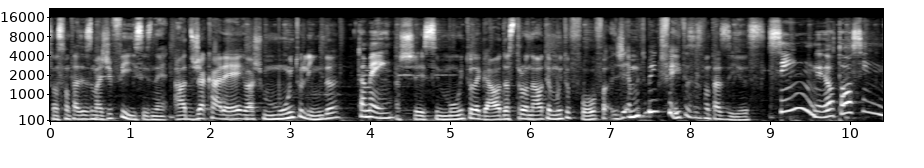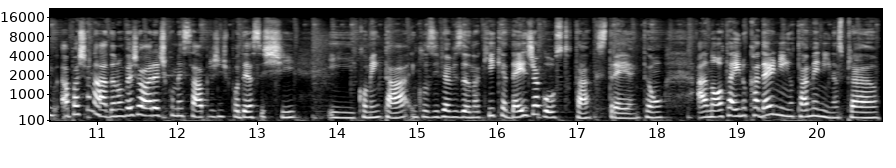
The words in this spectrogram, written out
são as fantasias mais difíceis, né? A do jacaré eu acho muito linda. Também. Achei esse muito legal. A do astronauta é muito fofa. É muito bem feita essas fantasias. Sim, eu tô assim, apaixonada. Não vejo a hora de começar pra gente poder assistir e comentar. Inclusive avisando aqui que é 10 de agosto, tá? Que estreia. Então anota aí no caderninho, tá, meninas? Pra,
